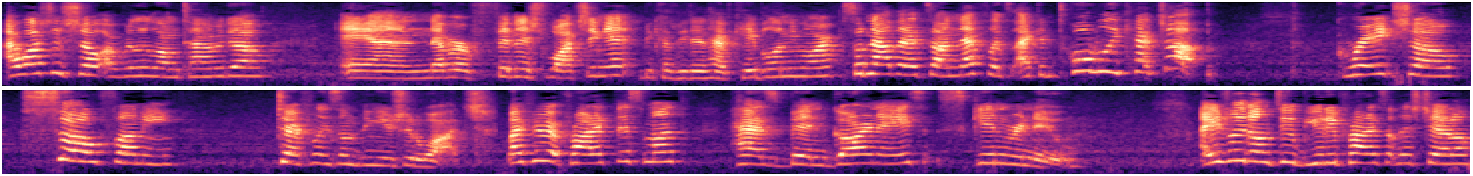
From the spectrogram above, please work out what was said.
I watched this show a really long time ago and never finished watching it because we didn't have cable anymore. So now that it's on Netflix, I can totally catch up. Great show, so funny, definitely something you should watch. My favorite product this month has been Garnier's Skin Renew. I usually don't do beauty products on this channel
